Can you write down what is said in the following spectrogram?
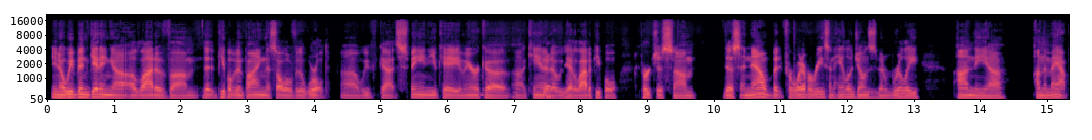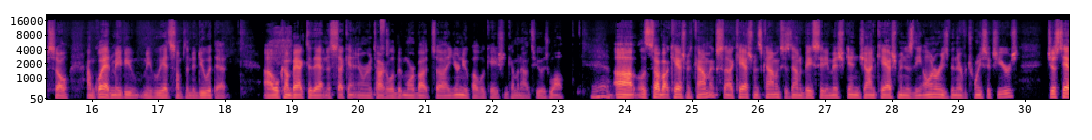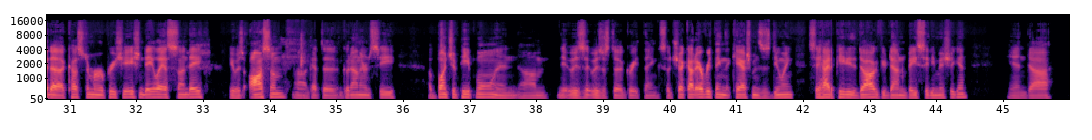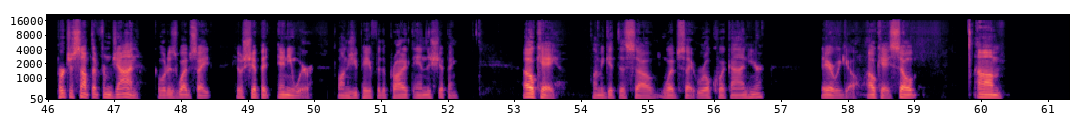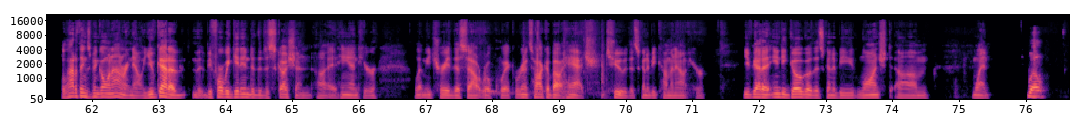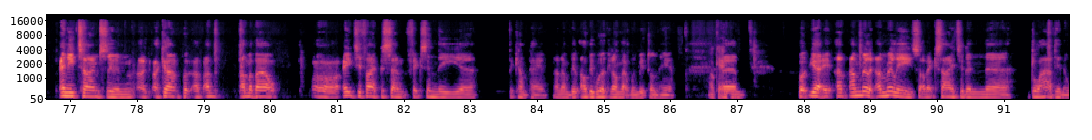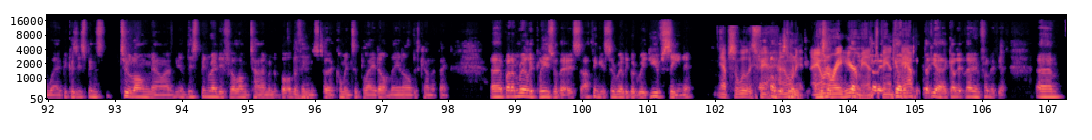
You know, we've been getting uh, a lot of um, the people have been buying this all over the world. Uh, we've got Spain, UK, America, uh, Canada. Yeah. We've had a lot of people purchase um, this, and now, but for whatever reason, Halo Jones has been really on the uh, on the map. So I'm glad. Maybe maybe we had something to do with that. Uh, we'll come back to that in a second, and we're going to talk a little bit more about uh, your new publication coming out too as well. Yeah. Uh, let's talk about Cashman's Comics. Uh, Cashman's Comics is down in Bay City, Michigan. John Cashman is the owner. He's been there for 26 years. Just had a customer appreciation day last Sunday. It was awesome. Uh, got to go down there and see a bunch of people, and um, it was it was just a great thing. So check out everything that Cashman's is doing. Say hi to Petey the dog if you're down in Bay City, Michigan, and uh, purchase something from John. Go to his website. He'll ship it anywhere as long as you pay for the product and the shipping. Okay, let me get this uh, website real quick on here. There we go. Okay, so um, a lot of things been going on right now. You've got to before we get into the discussion uh, at hand here. Let me trade this out real quick. We're going to talk about Hatch Two that's going to be coming out here. You've got an Indiegogo that's going to be launched um, when? Well, anytime soon. I, I can't put. I'm I'm about oh, 85% fixing the uh, the campaign, and I'll be, I'll be working on that when we're done here. Okay. Um, but yeah, it, I'm, I'm really I'm really sort of excited and uh, glad in a way because it's been too long now. I, you know, this has been ready for a long time, and but other mm-hmm. things uh, come into play, don't they, and all this kind of thing. Uh, but I'm really pleased with it. It's, I think it's a really good read. You've seen it. Absolutely, it's fan- I own it. I own it right here, man. It's it, fantastic. It, yeah, got it there in front of you. Um,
